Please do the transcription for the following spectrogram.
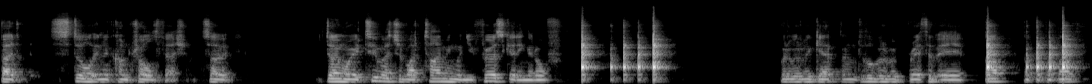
but still in a controlled fashion. So don't worry too much about timing when you're first getting it off. Put a bit of a gap and a little bit of a breath of air. Tap, tap, tap.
